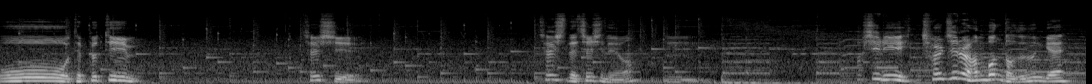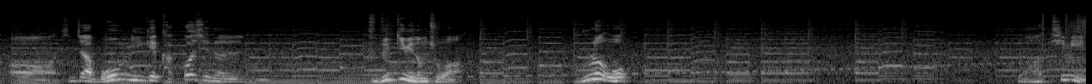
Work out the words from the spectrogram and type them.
오 대표팀. 첼시. 첼시 대 첼시네요. 음. 확실히 철지를 한 번 더 드는 게 어, 진짜 몸 이게 가꿔지는 그 느낌이 너무 좋아. 물론 오. 와 팀이.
